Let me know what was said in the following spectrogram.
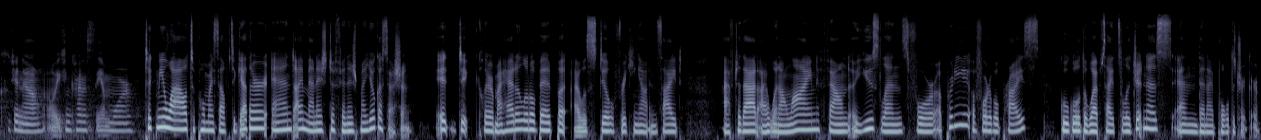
crooked now. Oh, you can kind of see it more. Took me a while to pull myself together and I managed to finish my yoga session. It did clear my head a little bit, but I was still freaking out inside. After that, I went online, found a used lens for a pretty affordable price, Googled the website's legitness, and then I pulled the trigger.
